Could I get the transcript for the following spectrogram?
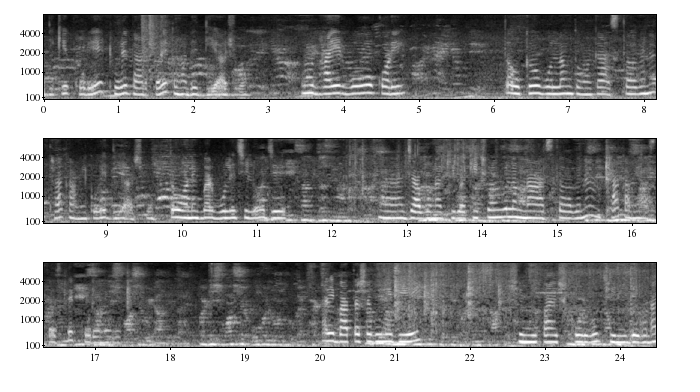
এদিকে করে ঠরে তারপরে তোমাদের দিয়ে আসব। আমার ভাইয়ের বউও করে। তো ওকেও বললাম, তোমাকে আসতে হবে না, থাক, আমি করে দিয়ে আসব। তো অনেকবার বলেছিল যে যাব না কি বা কিছু। আমি বললাম, না, আসতে হবে না, থাক, আমি আস্তে আস্তে করে নেব। আর এই বাতাসাগুলি দিয়েই শিমুই পায়েস করব, চিনি দেবো না,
